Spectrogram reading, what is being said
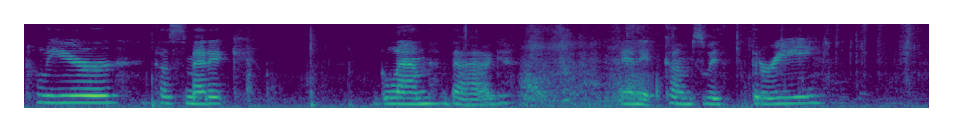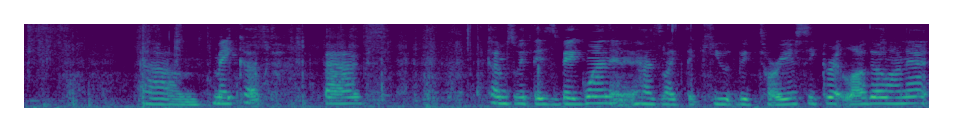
clear cosmetic glam bag and it comes with three um, makeup bags comes with this big one and it has like the cute Victoria's Secret logo on it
